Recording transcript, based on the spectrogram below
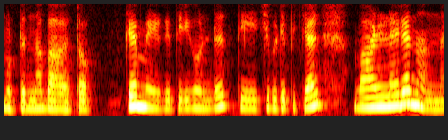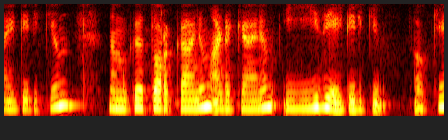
മുട്ടുന്ന ഭാഗത്തൊക്കെ ഒക്കെ മെഴുകുതിരി കൊണ്ട് തേച്ച് പിടിപ്പിച്ചാൽ വളരെ നന്നായിട്ടിരിക്കും. നമുക്ക് തുറക്കാനും അടയ്ക്കാനും ഈസി ആയിട്ടിരിക്കും. ഓക്കെ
